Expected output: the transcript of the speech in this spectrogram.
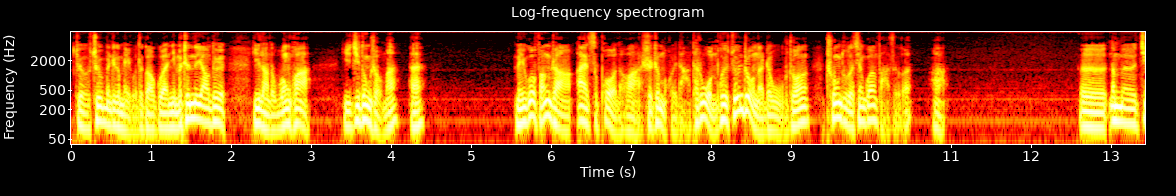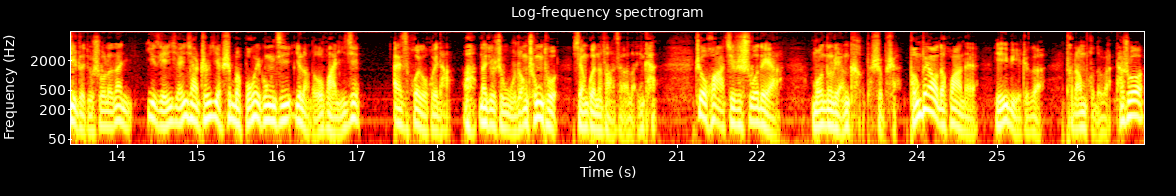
就追问这个美国的高官：你们真的要对伊朗的文化遗迹动手吗？啊？美国防长艾斯珀的话是这么回答：他说我们会尊重呢这武装冲突的相关法则啊。呃，那么记者就说了，那你言言下之意是不是不会攻击伊朗的文化遗迹？艾斯珀又回答啊，那就是武装冲突相关的法则了。你看，这话其实说的呀，模棱两可的，是不是？蓬佩奥的话呢，也比这个特朗普的软。他说，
